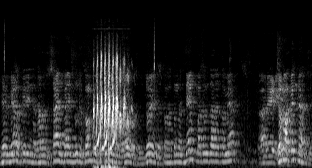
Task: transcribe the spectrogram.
મેં મેળ કરીને છું. સાઈન બાઈન બધું કમ્પ્લીટ કરીને લાવ્યો છું. જોઈ લો તમે તમે બેંકમાં તમે તારે તમે જમા કરી નાખજો.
